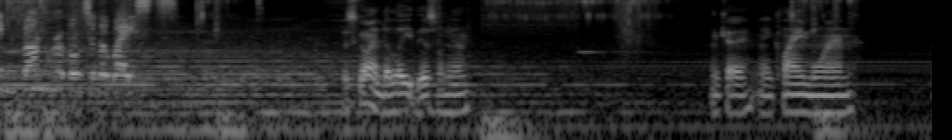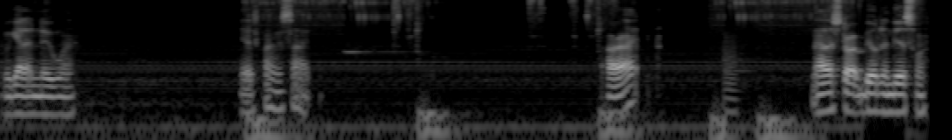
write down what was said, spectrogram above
invulnerable to the wastes. Let's go ahead and delete this one then. Okay, and claim one. We got a new one. Yeah, let's claim a site. Alright. Now let's start building this one.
